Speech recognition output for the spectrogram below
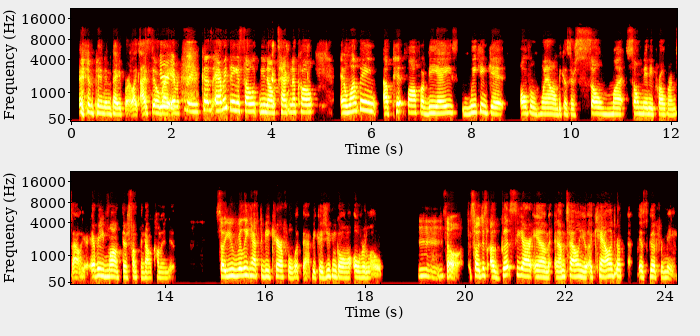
and pen and paper. Like I still write everything because everything is so you know technical. And one thing, a pitfall for VAs, we can get overwhelmed because there's so much, so many programs out here. Every month there's something out coming new. So you really have to be careful with that because you can go on overload. Mm-hmm. So so just a good CRM, and I'm telling you, a calendar is good for me.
